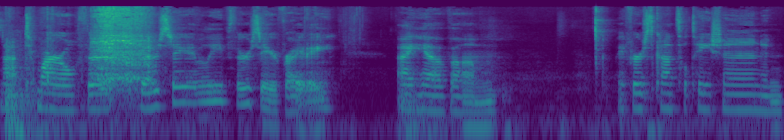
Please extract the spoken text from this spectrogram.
not tomorrow, thir Thursday, I believe. Thursday or Friday. I have um, my first consultation and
